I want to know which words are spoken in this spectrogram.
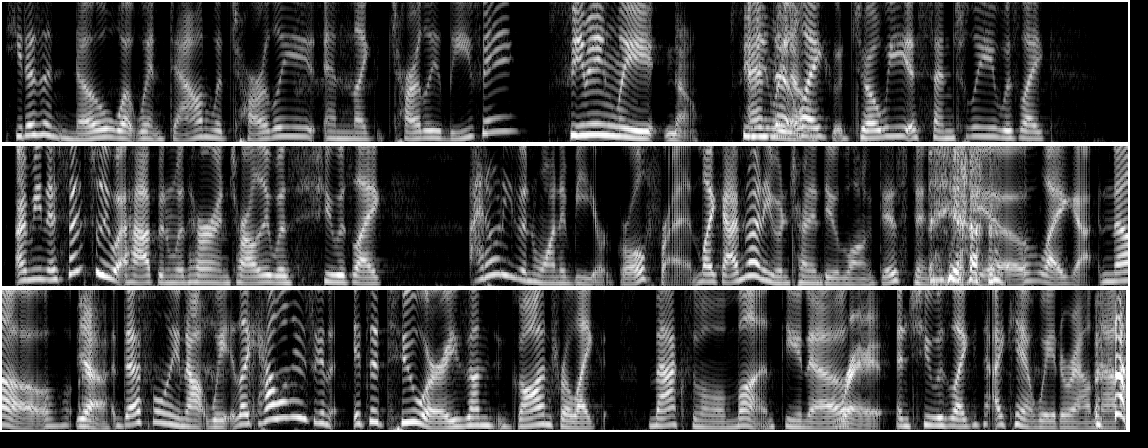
He doesn't know what went down with Charlie and like Charlie leaving, seemingly no. Seemingly and that no. like Joey essentially was like, I mean, essentially what happened with her and Charlie was she was like. I don't even want to be your girlfriend. Like, I'm not even trying to do long distance with Yeah. you. Like, uh, no. Yeah. Uh, definitely not wait. Like, how long is he gonna? It's a tour. He's on gone for like maximum a month. You know. Right. And she was like, I can't wait around that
